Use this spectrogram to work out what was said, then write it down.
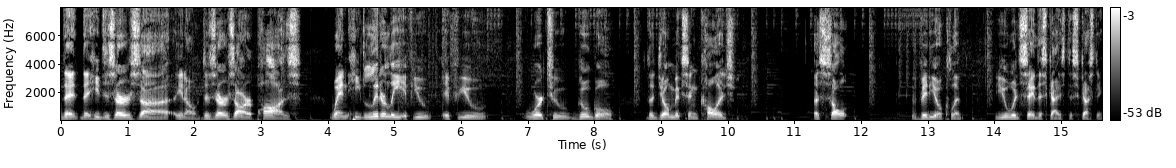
that that he deserves uh, you know deserves our pause when he literally if you if you were to Google the Joe Mixon college assault video clip, you would say this guy's disgusting.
